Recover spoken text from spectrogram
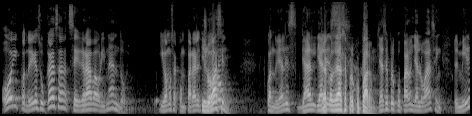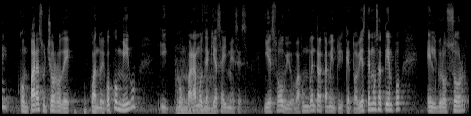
Hoy, cuando llegue a su casa, se graba orinando. Y vamos a comparar el ¿Y chorro. lo hacen? Cuando ya les... Ya, ya, cuando ya se preocuparon. Ya se preocuparon, ya lo hacen. Entonces, mire, compara su chorro de cuando llegó conmigo y comparamos de aquí a seis meses. Y es obvio, bajo un buen tratamiento y que todavía estemos a tiempo, el grosor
